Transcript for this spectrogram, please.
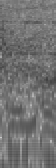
KO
